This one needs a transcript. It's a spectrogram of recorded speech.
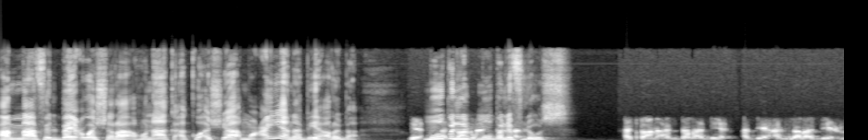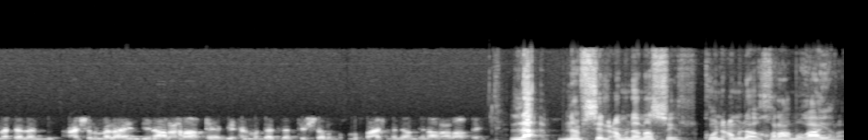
أما في البيع والشراء هناك أكو أشياء معينة بها ربا. مو بال مو بالفلوس. هسه أنا أقدر ابيع ابيع أقدر أبيع مثلا 10 ملايين دينار عراقي أبيع لمده ثلاث أشهر ب 15 مليون دينار عراقي. لا نفس العملة ما تصير تكون عملة أخرى مغايرة.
